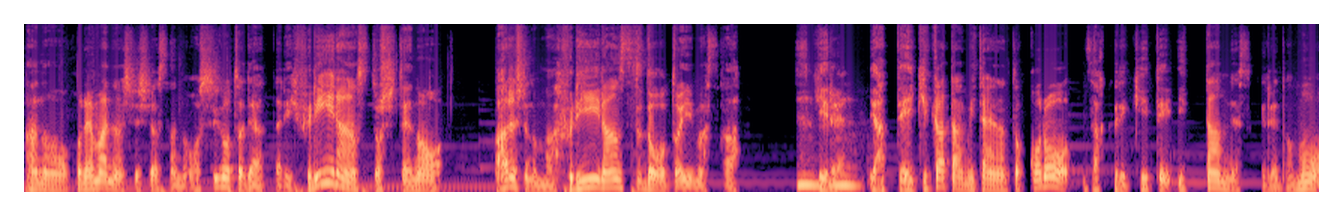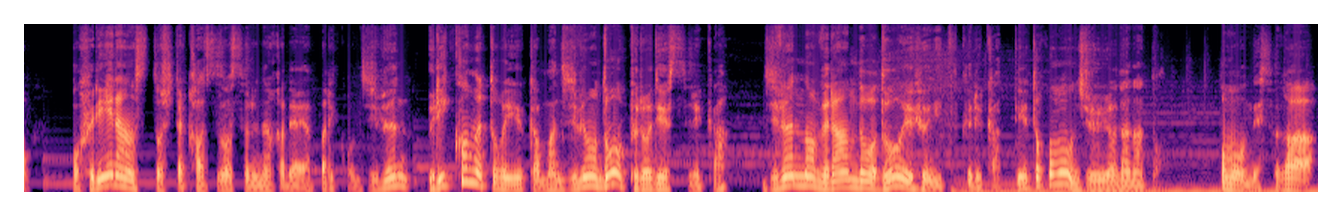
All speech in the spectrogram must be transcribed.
あの、これまでのシシドさんのお仕事であったり、フリーランスとしての、ある種の、まあ、フリーランス道といいますか、スキル、うんうん。やっていき方みたいなところをざっくり聞いていったんですけれども、こうフリーランスとして活動する中ではやっぱりこう自分、売り込むというか、まあ自分をどうプロデュースするか、自分のブランドをどういうふうに作るかっていうところも重要だなと思うんですが、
